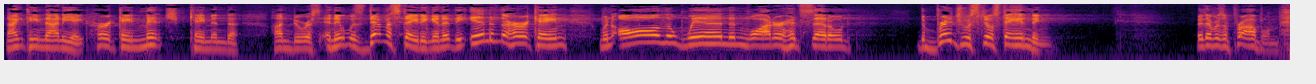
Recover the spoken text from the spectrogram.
1998. Hurricane Mitch came into Honduras, and it was devastating. And at the end of the hurricane, when all the wind and water had settled, the bridge was still standing, but there was a problem.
